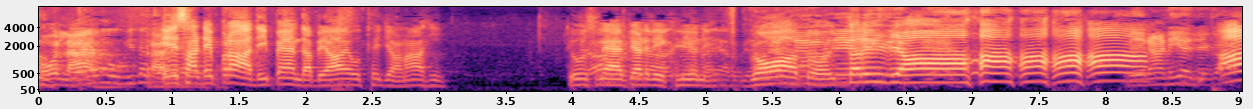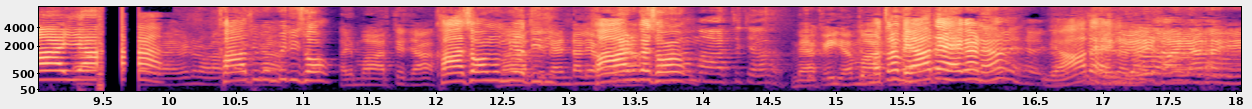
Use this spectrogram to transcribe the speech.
ਉਹ ਲਾ। ਇਹ ਸਾਡੇ ਭਰਾ ਦੀ ਭੈਣ ਦਾ ਵਿਆਹ ਹੈ ਉੱਥੇ ਜਾਣਾ ਅਸੀਂ। ਤੇ ਉਹ ਸਨੈਪਚੈਟ ਵੇਖਣੀ ਉਹਨੇ। ਵਿਆਹ ਤੋਂ ਇੱਧਰ ਵੀ ਵਿਆਹ ਮੇਰਾ ਨਹੀਂ ਅਜੇ ਆ ਯਾ ਖਾ ਤੂੰ ਮੰਮੀ ਦੀ ਸੌ। ਅਜੇ ਮਾਰਚ ਜਾ। ਖਾ ਸੌ ਮੰਮੀ ਆਦੀ ਦੀ। ਖਾ ਨੂੰ ਕੇ ਸੌ। ਮੈਂ ਕਹੀ ਆ ਮਾਰਚ ਮਤਲਬ ਵਿਆਹ ਤਾਂ ਹੈਗਾ ਨਾ। ਵਿਆਹ ਤਾਂ ਹੈਗਾ ਨਾ। ਹਾਂ ਯਾਰ ਹਜੇ।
